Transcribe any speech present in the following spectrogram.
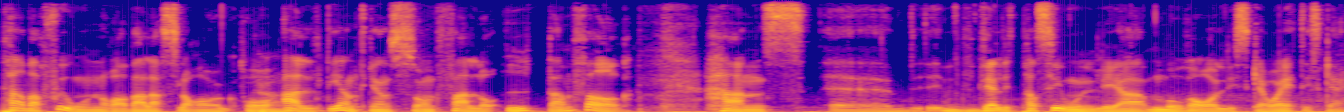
perversioner av alla slag och Ja. allt egentligen som faller utanför hans eh, väldigt personliga moraliska och etiska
